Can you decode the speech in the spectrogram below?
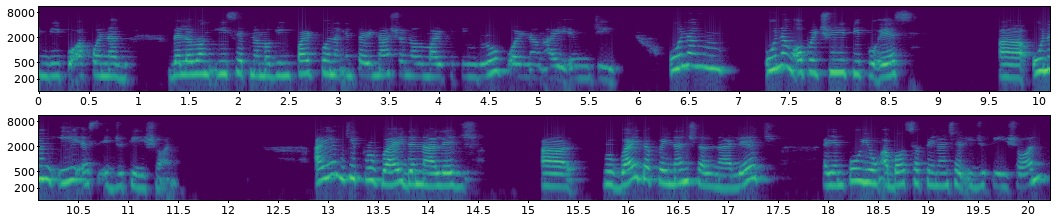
hindi po ako nag dalawang isip na maging part po ng International Marketing Group or ng IMG. Unang unang opportunity po is uh, unang E is education. IMG provide the knowledge, uh, provide the financial knowledge. Ayan po yung about sa financial education.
